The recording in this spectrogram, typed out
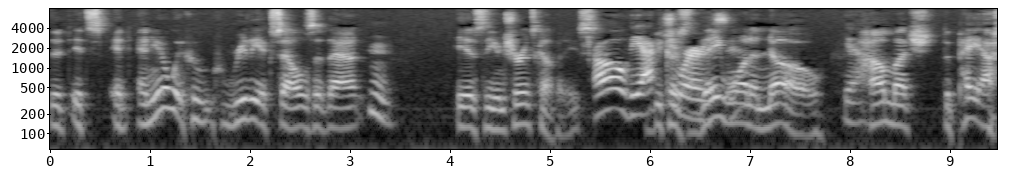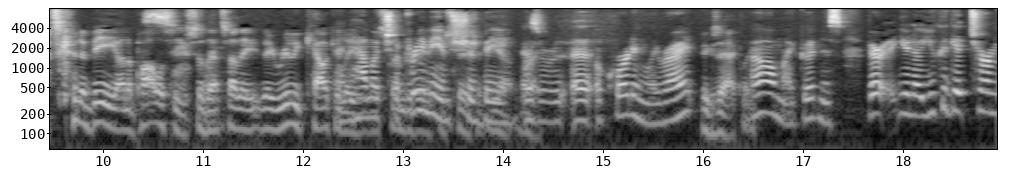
it, it's it, and you know what, who, who really excels at that is Hmm. the insurance companies Oh, the actuaries. because they yeah. want to know Yeah. how much the payout's going to be on a policy. So that's how they, they really calculate and how much the some degree of premium should be Yeah, as right. a, uh, accordingly, right? exactly. Oh my goodness! Very, you know, you could get term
